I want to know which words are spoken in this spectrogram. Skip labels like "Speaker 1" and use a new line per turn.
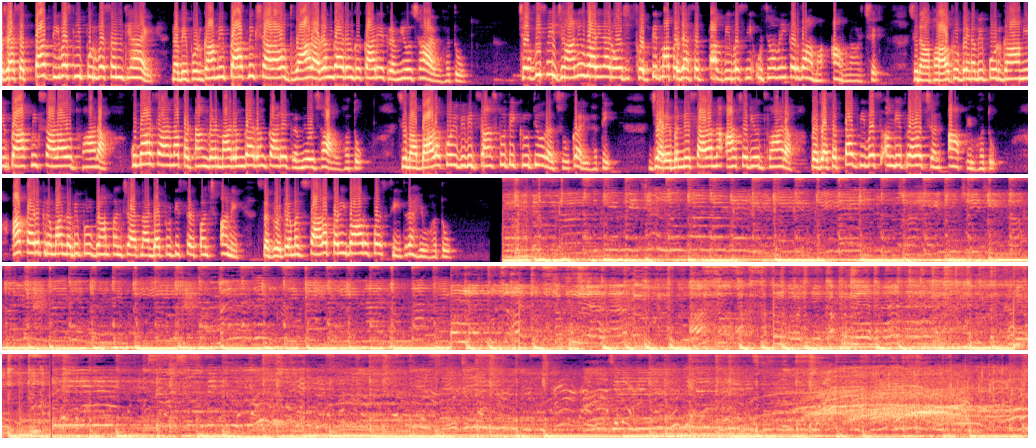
પ્રજાસત્તાક દિવસની પૂર્વ સંધ્યાએ નબીપુર ગામની પ્રાથમિક શાળાઓ દ્વારા રંગારંગ કાર્યક્રમ યોજાયો હતો. છવ્વીસમી જાન્યુઆરીના રોજ છોતેરમાં પ્રજાસત્તાક દિવસની ઉજવણી કરવામાં આવનાર છે. જેના ભાગરૂપે નબીપુર ગામની પ્રાથમિક શાળાઓ દ્વારા કુમાર શાળાના પટાંગણમાં રંગારંગ કાર્યક્રમ યોજાયો હતો, જેમાં બાળકોએ વિવિધ સાંસ્કૃતિક કૃતિઓ રજૂ કરી હતી. જ્યારે બંને શાળાના આચાર્યો દ્વારા પ્રજાસત્તાક દિવસ અંગે પ્રવચન આપ્યું હતું. આ કાર્યક્રમમાં નવીપુર ગ્રામ પંચાયતના ડેપ્યુટી સરપંચ અને સભ્યો તેમજ સારા પરિવાર ઉપસ્થિત રહ્યો હતો.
